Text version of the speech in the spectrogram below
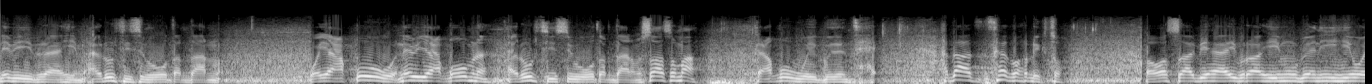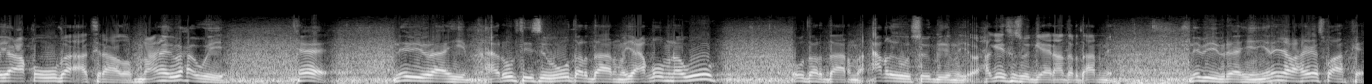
nebi ibraahim caruurtiisii buu u dardaarmo wayacquubu nebi yacquubna caruurtiisii buu u dardaarmay. Saasu maa yacquub way godan tahay. Haddaad iska kordhigto wawasaa biha ibraahiimu baniihi wayacquuba aad tidhaahdo. Macnaheedu waxaa weeye hee nebi ibraahim caruurtiisii buu u dardaarmay. Yacquubna wuu u dardaarma caqliga uu soo gelimay oo xaggee iska soo gaareen dardaarme nebi ibraahim iyo nebi xagee isku arkeen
